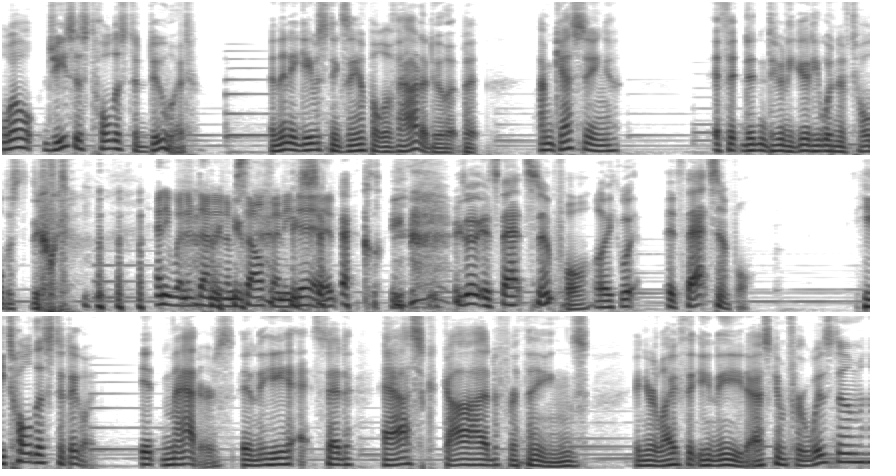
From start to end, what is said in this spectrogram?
Well, Jesus told us to do it, and then He gave us an example of how to do it. But I'm guessing if it didn't do any good, He wouldn't have told us to do it. and He wouldn't have done it Himself, and He did. Exactly. exactly. It's that simple. Like it's that simple. He told us to do it. It matters, and He said, "Ask God for things." in your life that you need. Ask Him for wisdom.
